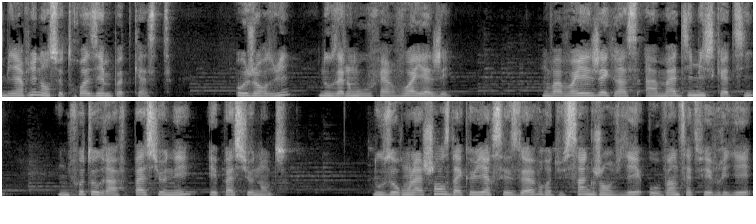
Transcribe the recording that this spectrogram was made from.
Bienvenue dans ce troisième podcast. Aujourd'hui, nous allons vous faire voyager. On va voyager grâce à Madi Mishkati, une photographe passionnée et passionnante. Nous aurons la chance d'accueillir ses œuvres du 5 janvier au 27 février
